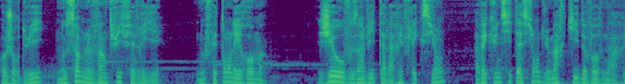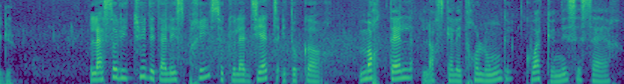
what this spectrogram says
Aujourd'hui, nous sommes le 28 février. Nous fêtons les Romains. Géo vous invite à la réflexion avec une citation du marquis de Vauvenargues. La solitude est à l'esprit ce que la diète est au corps, mortelle lorsqu'elle est trop longue, quoique nécessaire.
